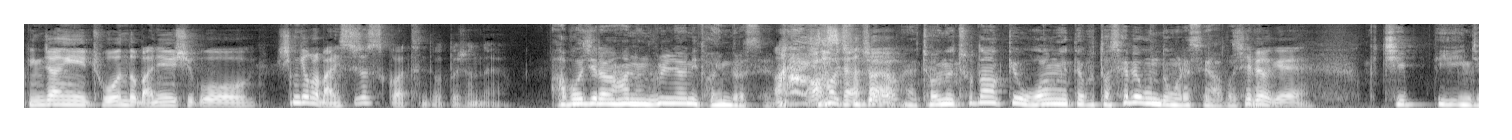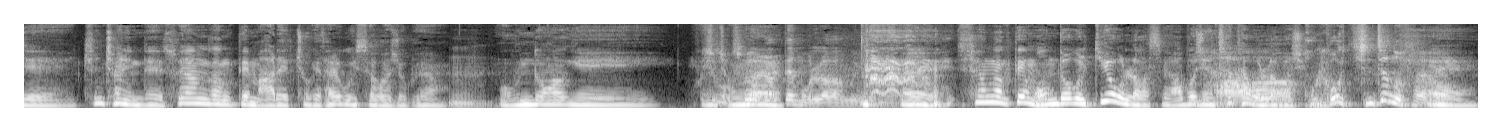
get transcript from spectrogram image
굉장히 조언도 많이 해주시고 신경을 많이 쓰셨을 것 같은데 어떠셨나요? 아버지랑 하는 훈련이 더 힘들었어요. 아 진짜요? 네, 저는 초등학교 5학년 때부터 새벽 운동을 했어요, 아버지. 새벽에 집이 이제 춘천인데 소양강 댐 아래쪽에 살고 있어가지고요. 음. 뭐 운동하기 혹시 뭐 정말 소양강 때문에 올라가고 이런 거? 네, 소양강댐 언덕을 뛰어 올라갔어요. 아버지는 차 타고 아, 올라가시고. 거기, 거기 진짜 높아요. 네.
